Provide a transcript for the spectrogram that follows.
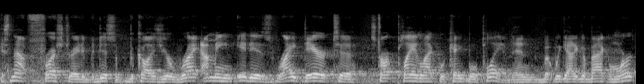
it's not frustrated, but just because you're right. I mean, it is right there to start playing like we're capable of playing, and but we got to go back and work.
